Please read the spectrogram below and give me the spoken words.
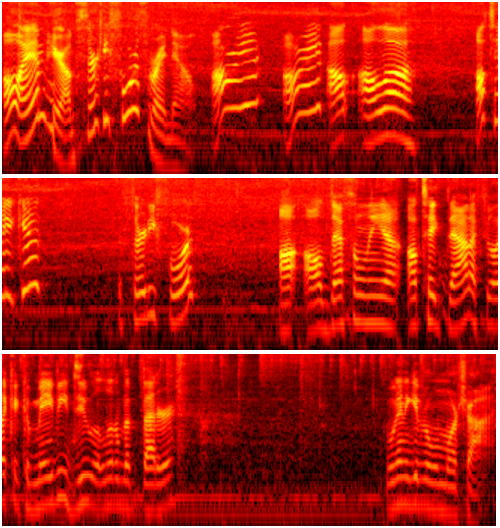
Oh, I am here. I'm 34th right now. All right, all right. I'll, I'll, uh, I'll take it. 34th. I'll, I'll definitely, uh, I'll take that. I feel like I could maybe do a little bit better. We're gonna give it one more try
